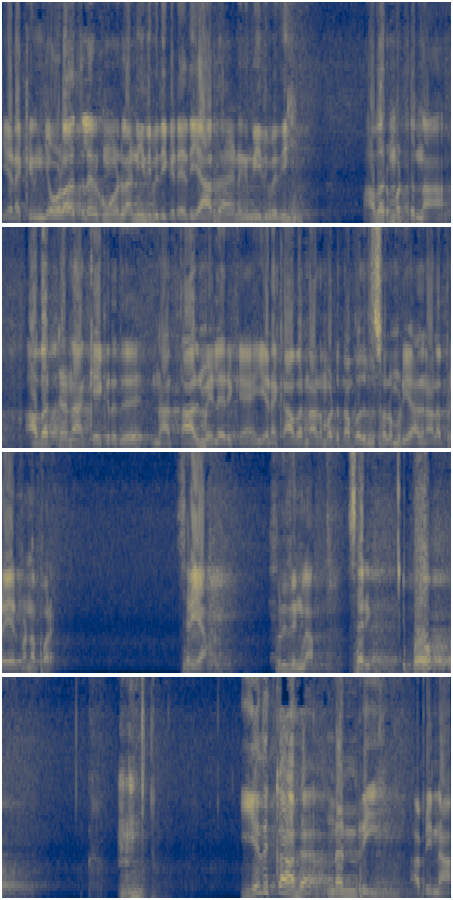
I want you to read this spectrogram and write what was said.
எனக்கு இங்கே உலகத்தில் இருக்கவங்களாம் நீதிபதி கிடையாது. யார் தான் எனக்கு நீதிபதி? அவர் மட்டும்தான். அவர்கிட்ட நான் கேட்குறது நான் தாழ்மையில் இருக்கேன். எனக்கு அவர்னால் மட்டும்தான் பதில் சொல்ல முடியும். அதனால் ப்ரேயர் பண்ண போகிறேன் சரியா? புரியுதுங்களா? சரி. இப்போது எதுக்காக நன்றி? அப்படின்னா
